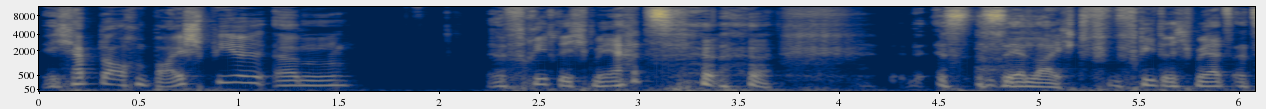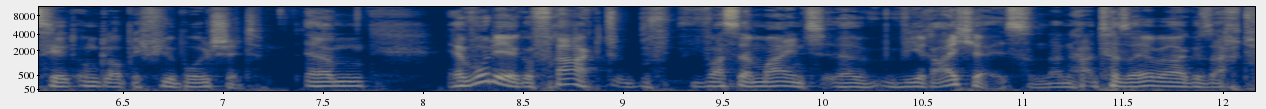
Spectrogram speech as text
Ich habe da auch ein Beispiel. Ähm, Friedrich Merz ist sehr leicht. Friedrich Merz erzählt unglaublich viel Bullshit. Ähm, er wurde ja gefragt, was er meint, äh, wie reich er ist. Und dann hat er selber gesagt,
